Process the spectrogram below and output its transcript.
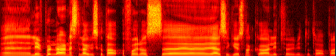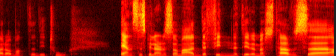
Uh, Liverpool er neste lag vi skal ta for oss. Uh, jeg og Sigurd snakka litt før vi begynte å ta opp her om at de to eneste spillerne som er definitive must-haves, eh,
